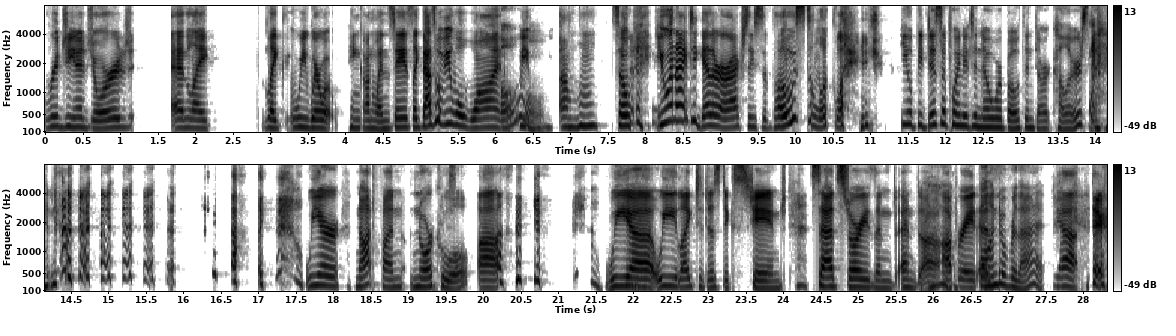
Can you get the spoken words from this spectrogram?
Regina George and like like we wear what pink on Wednesdays. Like that's what people want. We, Oh. uh-huh. So you and I together are actually supposed to look like You'll be disappointed to know we're both in dark colors then. we are not fun nor cool. Uh we uh we like to just exchange sad stories and and uh, Yeah, operate as Bond over that. yeah, they're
